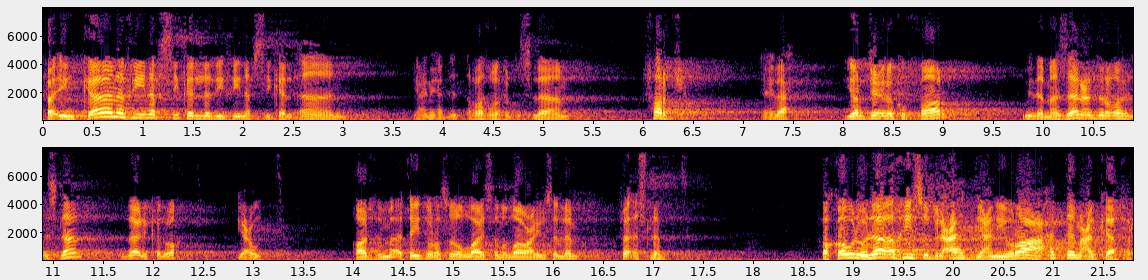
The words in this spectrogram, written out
فإن كان في نفسك الذي في نفسك الآن يعني الرغبة في الإسلام فارجع. يعني لاحظ يرجع إلى الكفار وإذا ما زال عنده رغبة في الإسلام ذلك الوقت يعود. قال ثم أتيت رسول الله صلى الله عليه وسلم فأسلمت. فقوله لا أخيس بالعهد يعني يراعى حتى مع الكافر.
